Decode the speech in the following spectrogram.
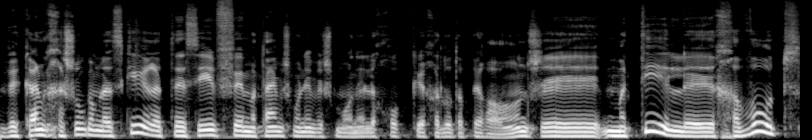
וכאן חשוב גם להזכיר את אה, סעיף אה, 288 לחוק חדלות הפירעון, שמטיל חבות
